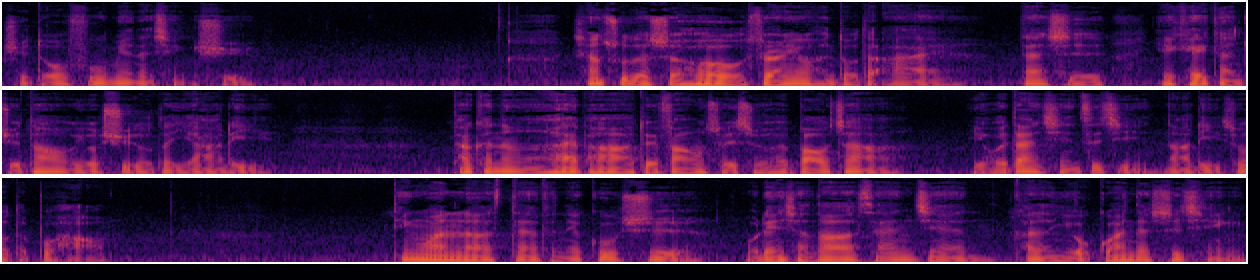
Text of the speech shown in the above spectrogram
许多负面的情绪。相处的时候虽然有很多的爱，但是也可以感觉到有许多的压力。他可能很害怕对方随时会爆炸，也会担心自己哪里做得不好。听完了 Stephanie 的故事。我联想到了三件可能有关的事情，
